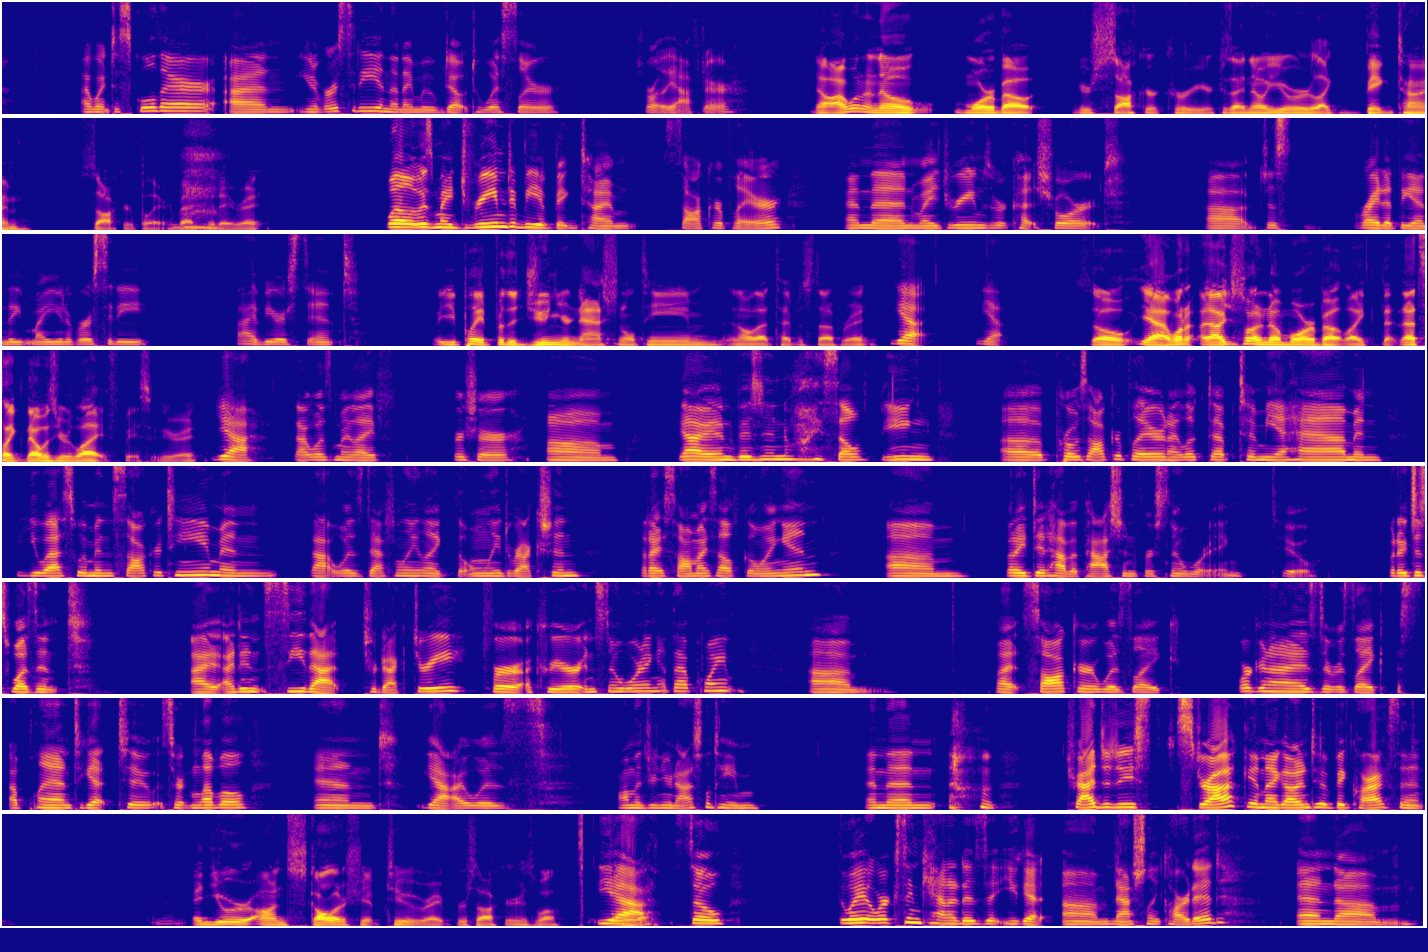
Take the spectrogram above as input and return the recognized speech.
I went to school there and university, and then I moved out to Whistler shortly after. Now, I want to know more about your soccer career because I know you were like big time soccer player back in the day, right? Well, it was my dream to be a big time soccer player, and then my dreams were cut short uh, just right at the end of my university five year stint. But you played for the junior national team and all that type of stuff, right? Yeah, yeah, So yeah, I want to. I just want to know more about like that, that's like that was your life basically, right? yeah. That was my life for sure. Um, yeah, I envisioned myself being a pro soccer player, and I looked up to Mia Hamm and the U.S. women's soccer team, and that was definitely like the only direction that I saw myself going in. Um, but I did have a passion for snowboarding too, but it just wasn't. I, I didn't see that trajectory for a career in snowboarding at that point. Um, but soccer was like organized. There was like a plan to get to a certain level, and yeah, I was on the junior national team, and then tragedy s- struck, and I got into a big car accident. And you were on scholarship too, right, for soccer as well. Yeah. So the way it works in Canada is that you get um, nationally carded, and um,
